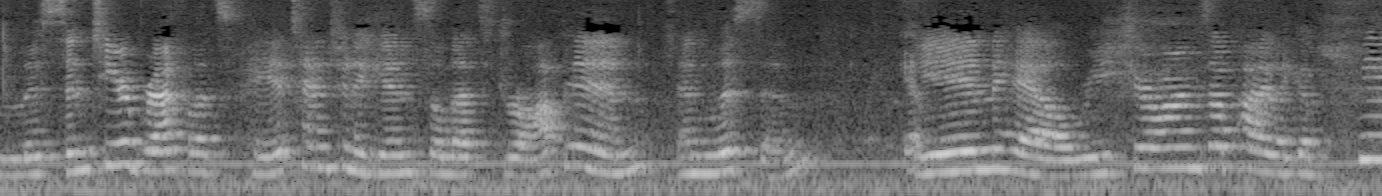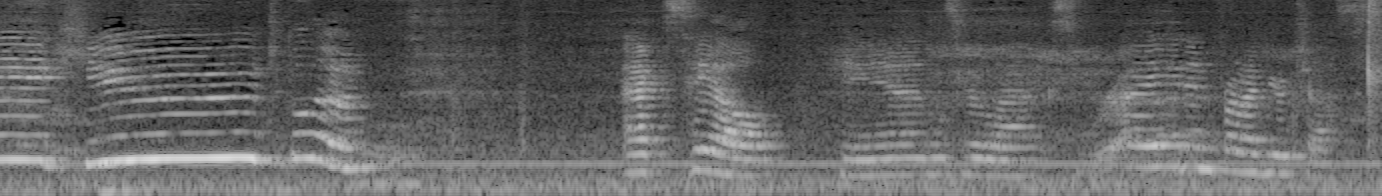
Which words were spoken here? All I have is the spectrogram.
Listen to your breath. Let's pay attention again. So let's drop in and listen. Yep. Inhale, reach your arms up high like a big, huge balloon. Exhale, hands relax right in front of your chest.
